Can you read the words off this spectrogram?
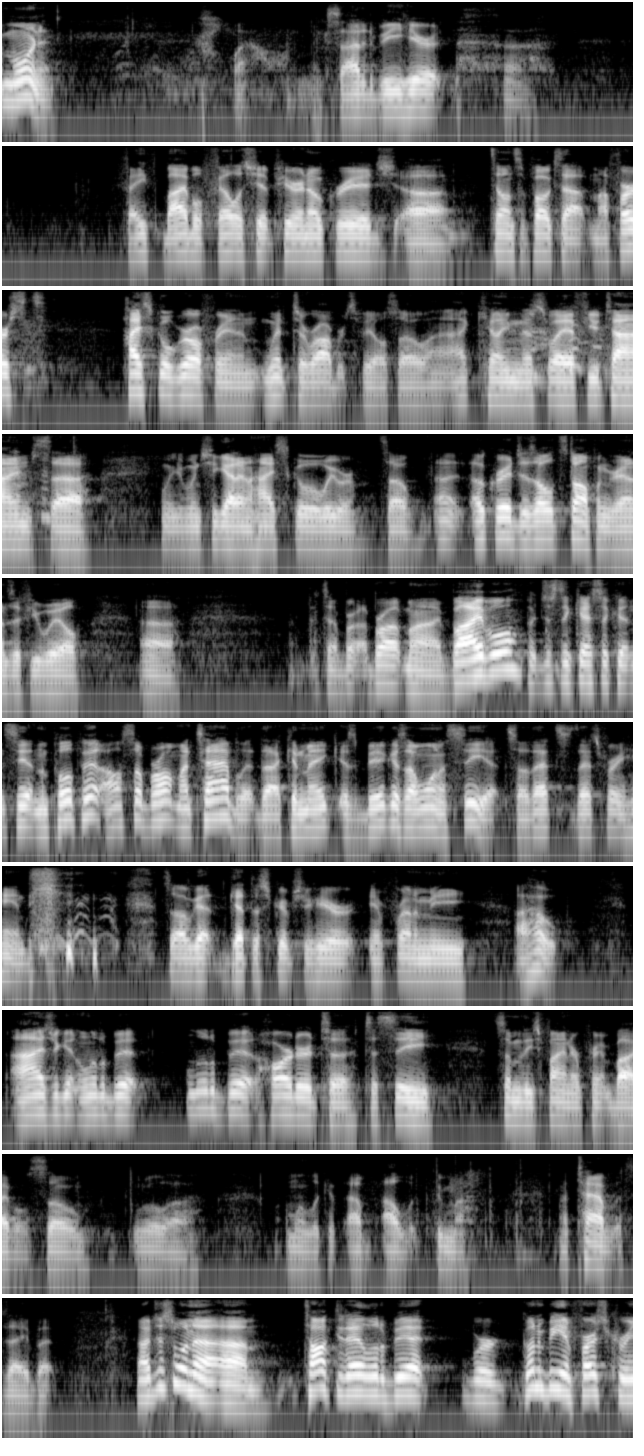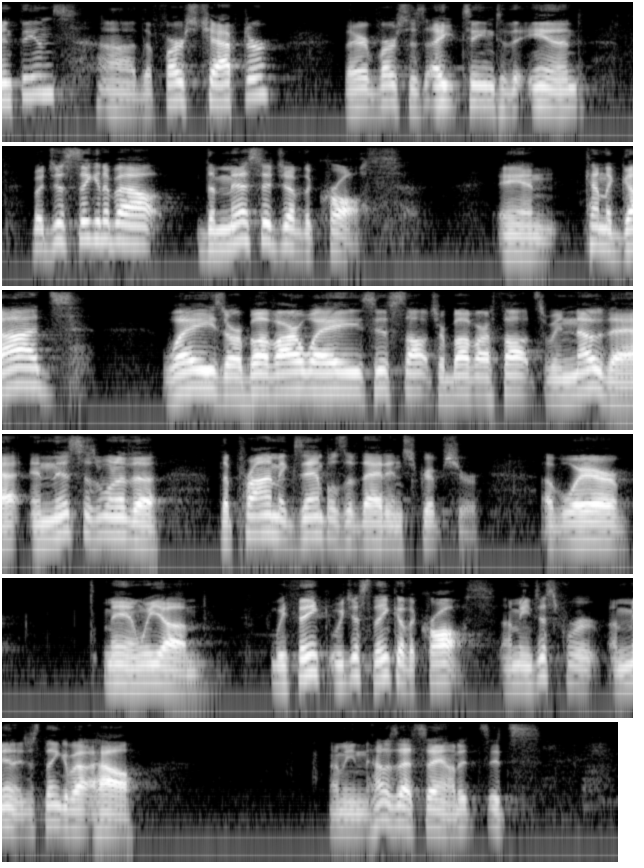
Good morning. Wow, I'm excited to be here at uh, Faith Bible Fellowship here in Oak Ridge. Uh, telling some folks out, my first high school girlfriend went to Robertsville, so I came this way a few times. Uh, when she got in high school, we were so uh, Oak Ridge is old stomping grounds, if you will. Uh, I brought my Bible, but just in case I couldn't see it in the pulpit, I also brought my tablet that I can make as big as I want to see it. So that's that's very handy. so I've got got the scripture here in front of me. I hope eyes are getting a little bit a little bit harder to to see some of these finer print Bibles. So we'll uh, I'm gonna look at I'll, I'll look through my my tablet today. But I just want to um, talk today a little bit. We're going to be in First Corinthians, uh, the first chapter there, verses 18 to the end. But just thinking about the message of the cross and kind of God's ways are above our ways, His thoughts are above our thoughts. We know that. And this is one of the, the prime examples of that in Scripture, of where, man, we, um, we think, we just think of the cross. I mean, just for a minute, just think about how, I mean, how does that sound? It's, it's,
